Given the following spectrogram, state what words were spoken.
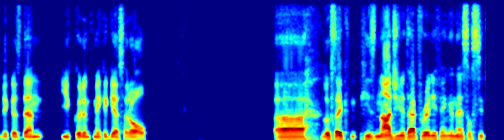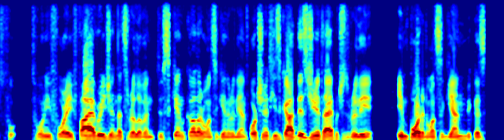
because then you couldn't make a guess at all. Uh, looks like he's not genotyped for anything in the SLC24A5 region that's relevant to skin color. Once again, really unfortunate. He's got this genotype, which is really important once again because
